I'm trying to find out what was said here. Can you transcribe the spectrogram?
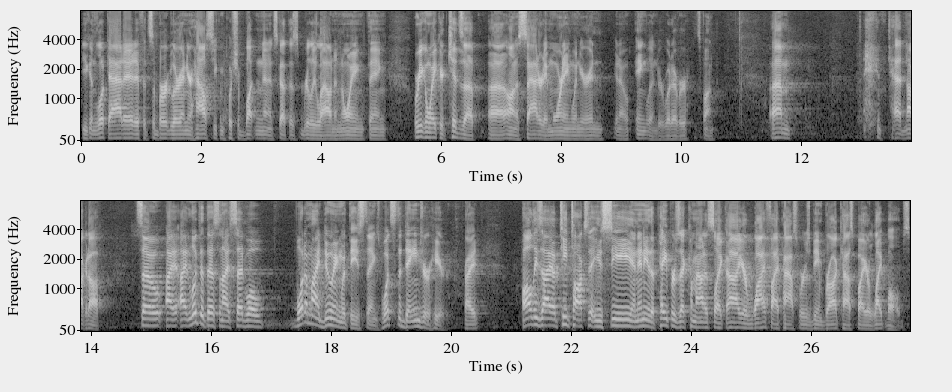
You can look at it. If it's a burglar in your house, you can push a button and it's got this really loud, annoying thing. Or you can wake your kids up uh, on a Saturday morning when you're in, you know, England or whatever. It's fun. Um, Dad, knock it off. So I, I looked at this and I said, well, what am I doing with these things? What's the danger here, right? all these IoT talks that you see and any of the papers that come out, it's like, ah, your Wi-Fi password is being broadcast by your light bulbs.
